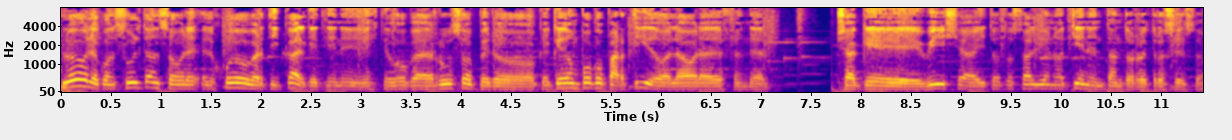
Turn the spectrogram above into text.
Luego le consultan sobre el juego vertical que tiene este Boca de Russo, pero que queda un poco partido a la hora de defender, ya que Villa y Toto Salvio no tienen tanto retroceso.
